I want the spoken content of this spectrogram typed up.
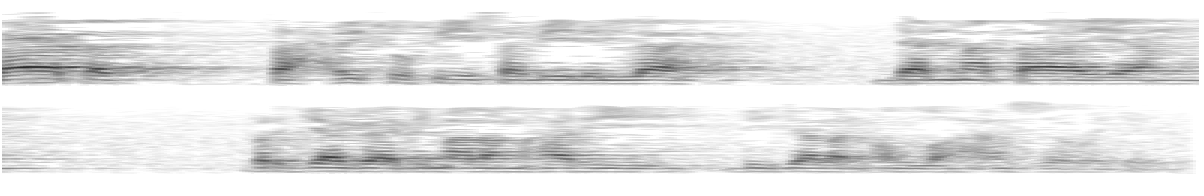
batat tahrisu fi sabilillah. Dan mata yang berjaga di malam hari di jalan Allah Azza wa Jalla.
